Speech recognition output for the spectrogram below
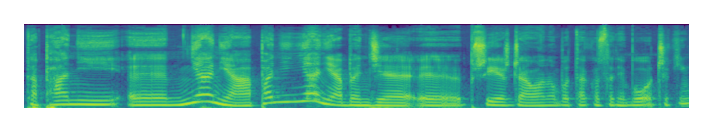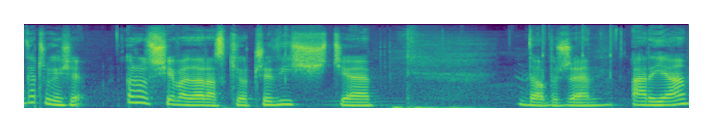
ta pani e, niania, pani niania będzie e, przyjeżdżała, no bo tak ostatnio było. Czy Kinga czuje się rozsiewa zarazki, oczywiście. Dobrze. Aria.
